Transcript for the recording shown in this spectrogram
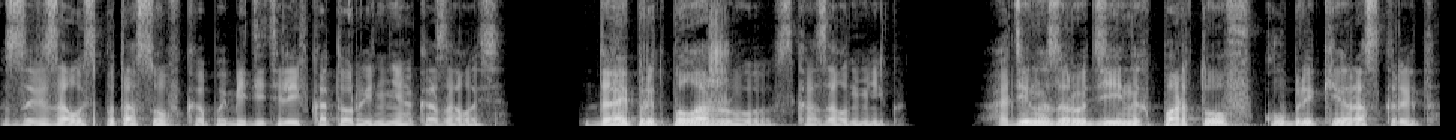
Завязалась потасовка, победителей в которой не оказалось. «Дай предположу», — сказал Мик. «Один из орудийных портов в кубрике раскрыт».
